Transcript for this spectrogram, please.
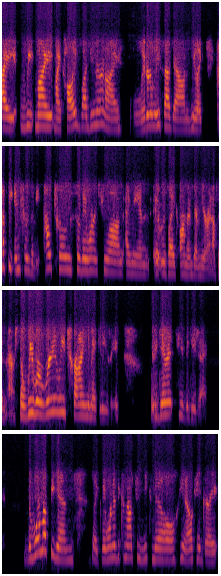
I we my my colleague Vladimir and I literally sat down we like cut the intros and the outros so they weren't too long. I mean, it was like Armin van Buuren up in there. So we were really trying to make it easy. We give it to the DJ. The warm up begins. Like they wanted to come out to Meek Mill, you know, okay, great.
